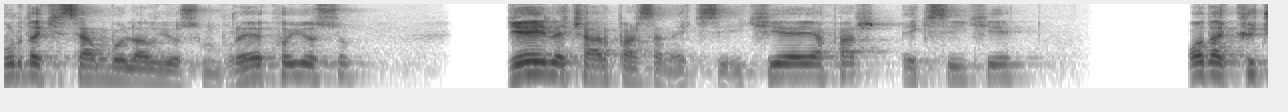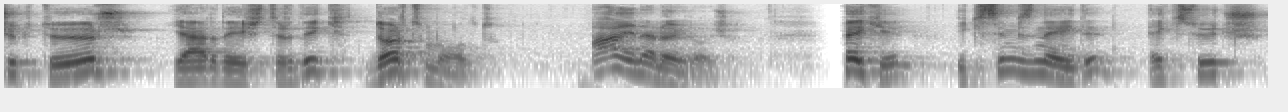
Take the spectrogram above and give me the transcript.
Buradaki sembolü alıyorsun buraya koyuyorsun. Y ile çarparsan eksi 2y yapar. Eksi 2. O da küçüktür. Yer değiştirdik. 4 mü oldu? Aynen öyle hocam. Peki x'imiz neydi? Eksi 3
